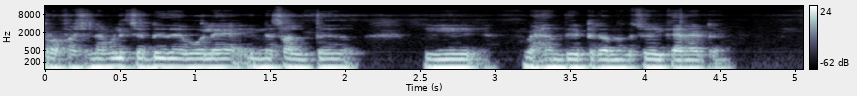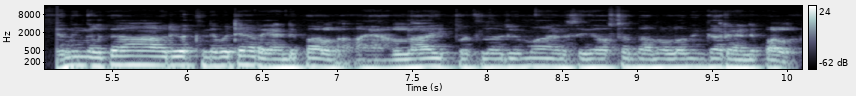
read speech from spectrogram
പ്രൊഫഷനെ വിളിച്ചിട്ട് ഇതേപോലെ ഇന്ന സ്ഥലത്ത് ഈ മെഹന്തി ഇട്ടിരുന്നൊക്കെ ചോദിക്കാനായിട്ട്. നിങ്ങൾക്ക് ആ ഒരു വ്യക്തിനെ പറ്റി അറിയാണ്ട് പാടില്ല. അയാളുടെ ഇപ്പോഴത്തെ ഒരു മാനസികാവസ്ഥ എന്താണെന്നുള്ളത് നിങ്ങൾക്ക് അറിയാണ്ട് പാടില്ല.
